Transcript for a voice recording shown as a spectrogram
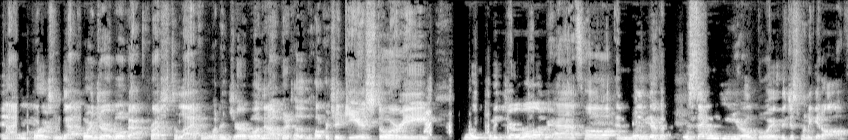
and I unfortunately, that poor gerbil got crushed to life. And what a gerbil! And then I'm gonna tell them the whole Richard Gere story. You, know, you put a gerbil up your asshole, and then they're they're 17 year old boys They just want to get off,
